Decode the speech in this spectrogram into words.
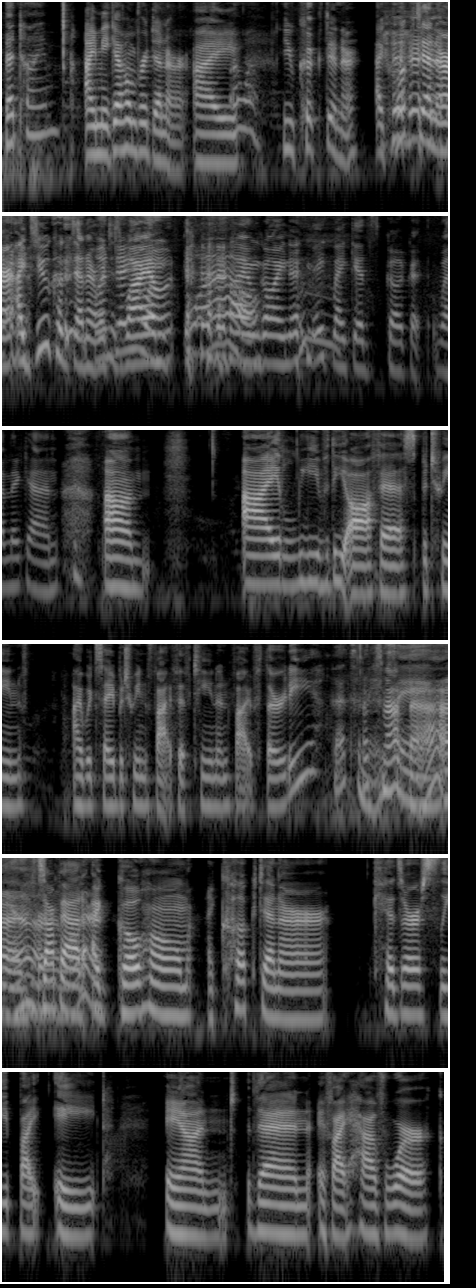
bedtime? I make it home for dinner. I Oh, wow. You cook dinner. I cook dinner. I do cook dinner, which is why I'm won't. why I'm going to make my kids cook it when they can. Um, I leave the office between I would say between five fifteen and five thirty. That's amazing. That's not bad. Yeah. It's not bad. I go home. I cook dinner. Kids are asleep by eight. And then if I have work,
